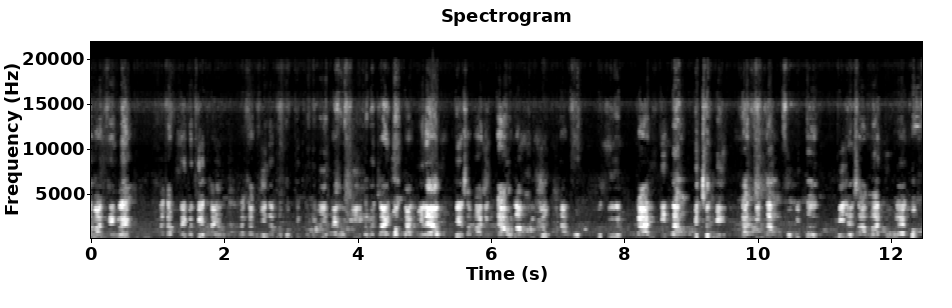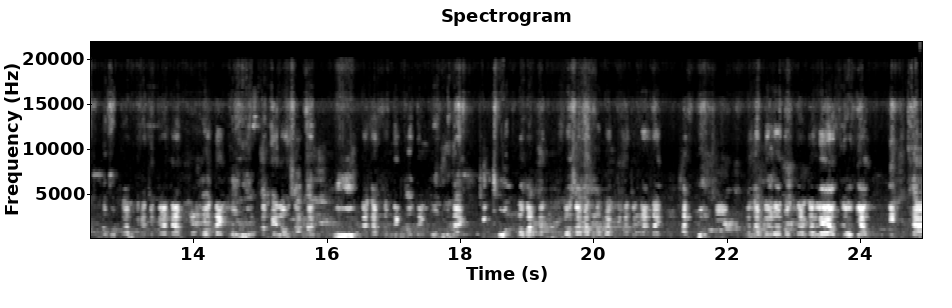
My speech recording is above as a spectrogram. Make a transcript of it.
ศบาลแห่งแรก นะครับในประเทศไทยนะครับที่นำระบบเทคโนโลยี IoT เข้ามาใช้นอกจากนี้แล้วเทศบาลยังก้าวล้ำถึงโลกอนาคตก็คือการติดตั้งพิชเชอร์เกตการติดตั้งคอมพิวเตอร์ที่จะสามารถดูแลควบคุมระบบการบริหารจัดการน้ำข้อแตกข้อรั่วทำให้เราสามารถรู้นะครับตำแหน่งข้อแตกข้อรั่วได้ ถึงช่วงระหว่างนั้น เราสามารถเข้าไปบริหารจัดการได้ทันท่วงทีนะครับแล้วนอกจากนั้นแล้วเรายัง ติดค่า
